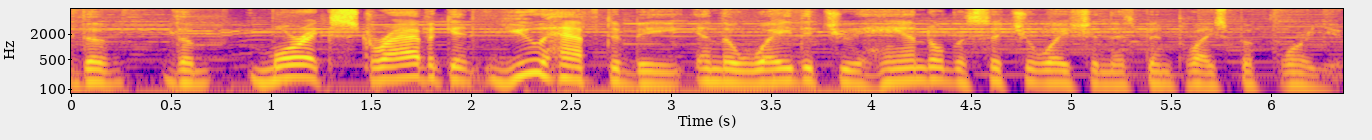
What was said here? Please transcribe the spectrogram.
the, the more extravagant you have to be in the way that you handle the situation that's been placed before you.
